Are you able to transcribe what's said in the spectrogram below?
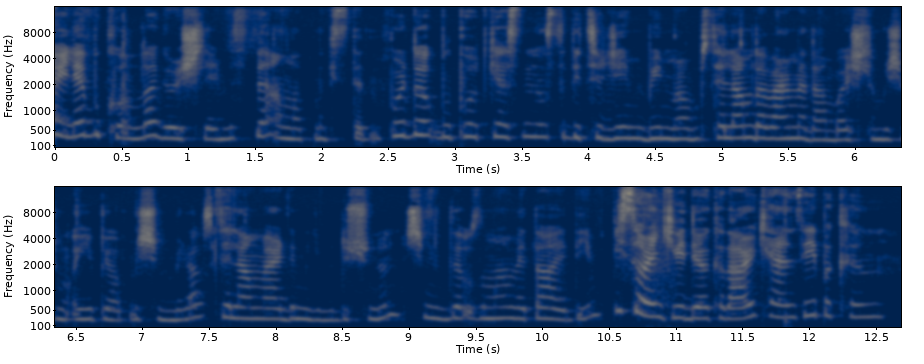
Öyle bu konuda görüşlerimizi de anlatmak istedim. Burada bu podcast'i nasıl bitireceğimi bilmiyorum. Selam da vermeden başlamışım. Ayıp yapmışım biraz. Selam verdim gibi düşünün. Şimdi de o zaman veda edeyim. Bir sonraki videoya kadar kendinize iyi bakın.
